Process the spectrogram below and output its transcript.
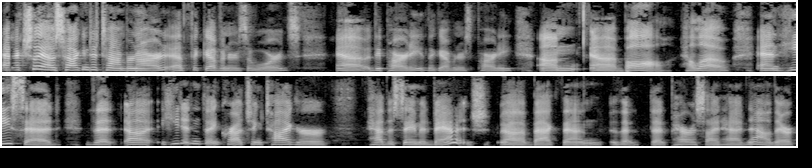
Actually, I was talking to Tom Bernard at the Governor's Awards, uh, the party, the Governor's Party, um, uh, ball. Hello, and he said that uh, he didn't think Crouching Tiger had the same advantage uh, back then that that Parasite had now. There,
